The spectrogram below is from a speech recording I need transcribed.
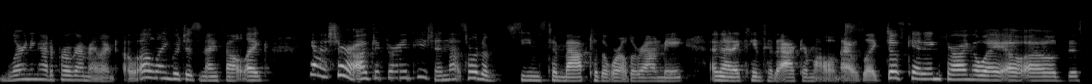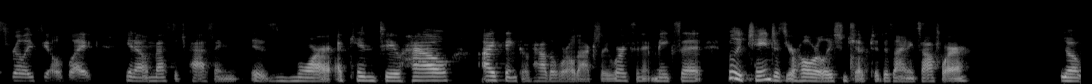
learning how to program, I learned OO languages and I felt like, yeah, sure, object orientation, that sort of seems to map to the world around me. And then I came to the actor model and I was like, just kidding, throwing away OO. This really feels like, you know, message passing is more akin to how I think of how the world actually works. And it makes it really changes your whole relationship to designing software. Yeah,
